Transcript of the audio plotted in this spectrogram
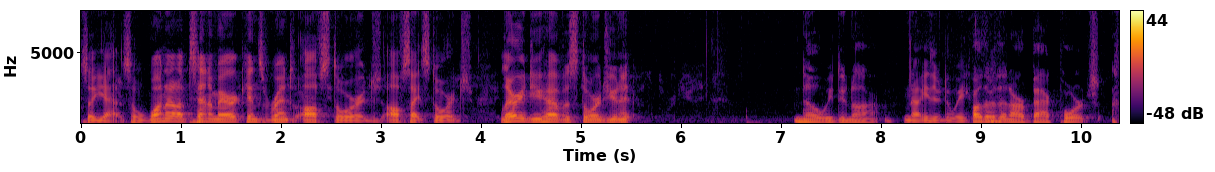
So yeah, so one out of ten Americans rent off storage, off-site storage. Larry, do you have a storage unit? No, we do not. No, either do we. Other than our back porch,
